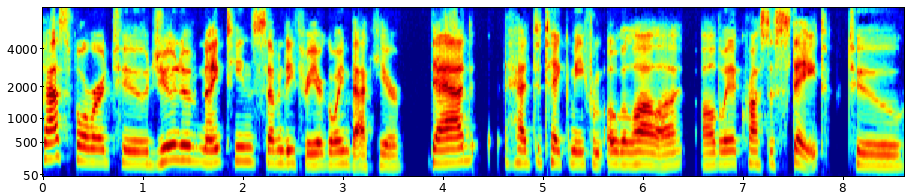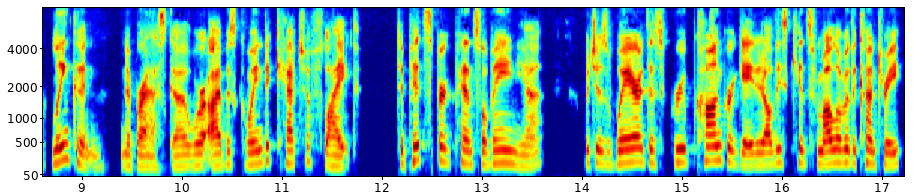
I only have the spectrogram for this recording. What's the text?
fast forward to June of 1973, or going back here, dad had to take me from Ogallala all the way across the state to Lincoln, Nebraska, where I was going to catch a flight to Pittsburgh, Pennsylvania, which is where this group congregated, all these kids from all over the country,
